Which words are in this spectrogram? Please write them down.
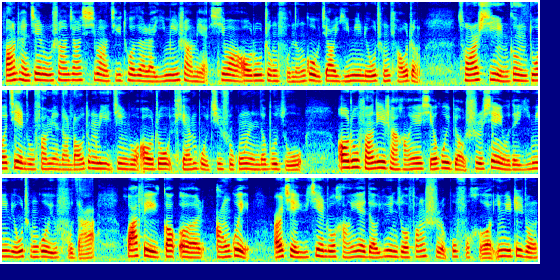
房产建筑商将希望寄托在了移民上面，希望澳洲政府能够将移民流程调整，从而吸引更多建筑方面的劳动力进入澳洲，填补技术工人的不足。澳洲房地产行业协会表示，现有的移民流程过于复杂，花费高呃昂贵，而且与建筑行业的运作方式不符合，因为这种。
